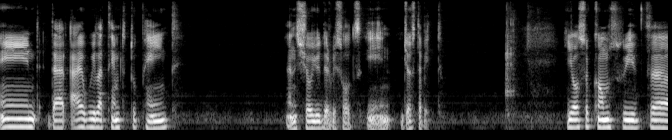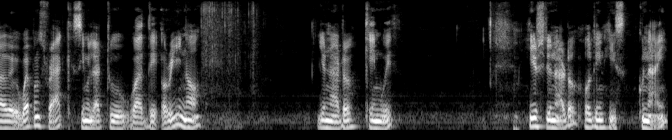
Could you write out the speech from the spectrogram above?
and that I will attempt to paint and show you the results in just a bit. He also comes with uh, the weapons rack, similar to what the original Leonardo came with. Here's Leonardo holding his kunai,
